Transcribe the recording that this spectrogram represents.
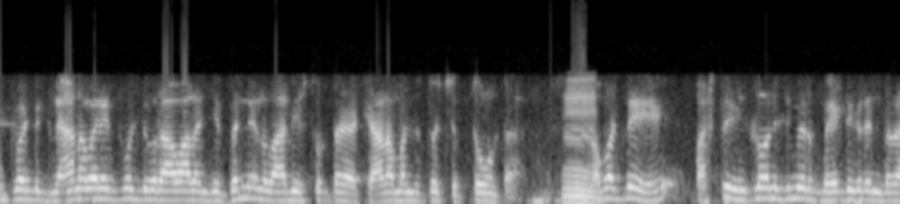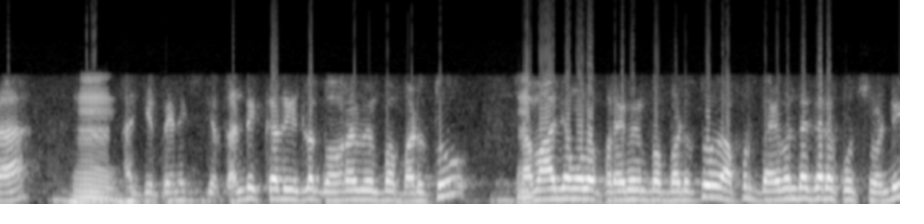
ఇటువంటి జ్ఞానమైనటువంటివి రావాలని చెప్పి నేను వాదిస్తుంటా చాలా మందితో చెప్తూ ఉంటా. కాబట్టి ఫస్ట్ ఇంట్లో నుంచి మీరు బయటికి రండిరా అని చెప్పి చెప్తా. అంటే ఇక్కడ ఇంట్లో గౌరవింపబడుతూ సమాజంలో ప్రేమింపబడుతూ అప్పుడు దైవం దగ్గర కూర్చోండి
